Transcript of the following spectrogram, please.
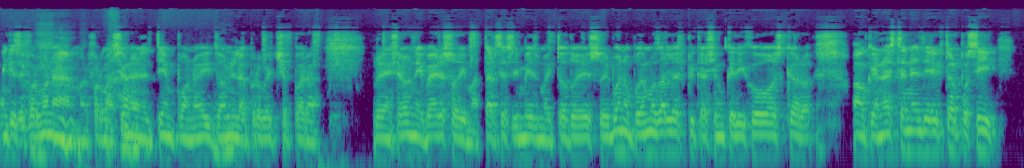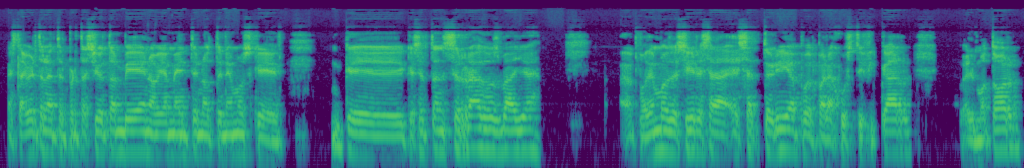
a que se forma una malformación en el tiempo, ¿no? Y Donnie la aprovecha para reiniciar el universo y matarse a sí mismo y todo eso. Y bueno, podemos dar la explicación que dijo Oscar, aunque no esté en el director, pues sí, está abierta la interpretación también, obviamente no tenemos que, que, que ser tan cerrados, vaya. podemos decir esa, esa teoría pues, para justificar el motor.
